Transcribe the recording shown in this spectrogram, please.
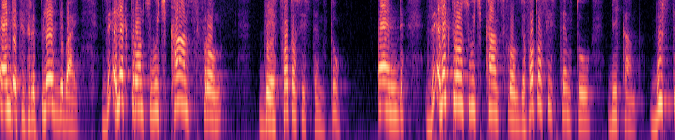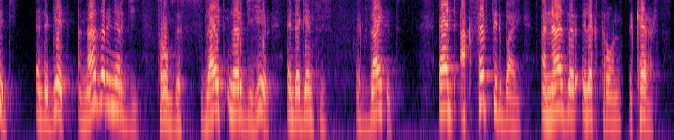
And it is replaced by the electrons which comes from the photosystem 2 and the electrons which comes from the photosystem 2 become boosted and get another energy from the slight energy here. And again it is excited and accepted by another electron carriers.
